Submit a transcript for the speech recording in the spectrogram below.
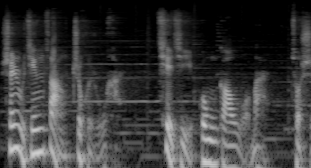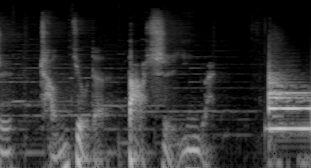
深入经藏，智慧如海，切记功高我慢，错失成就的大事因缘。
